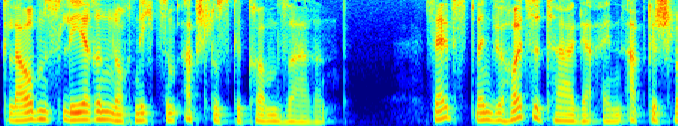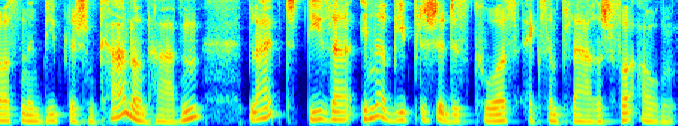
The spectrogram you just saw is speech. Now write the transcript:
Glaubenslehren noch nicht zum Abschluss gekommen waren. Selbst wenn wir heutzutage einen abgeschlossenen biblischen Kanon haben, bleibt dieser innerbiblische Diskurs exemplarisch vor Augen.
